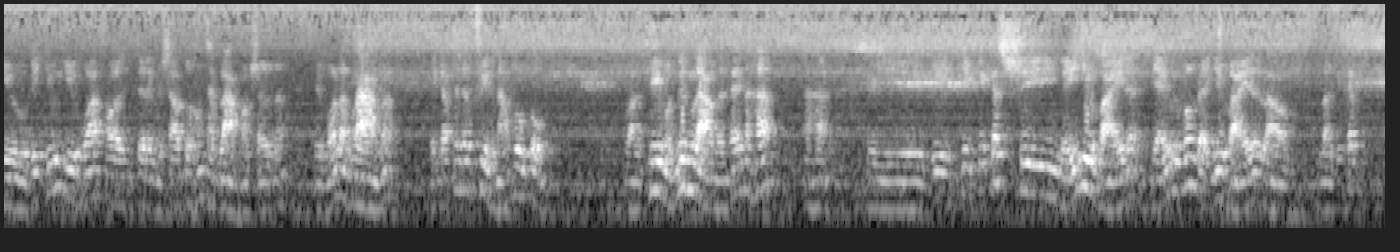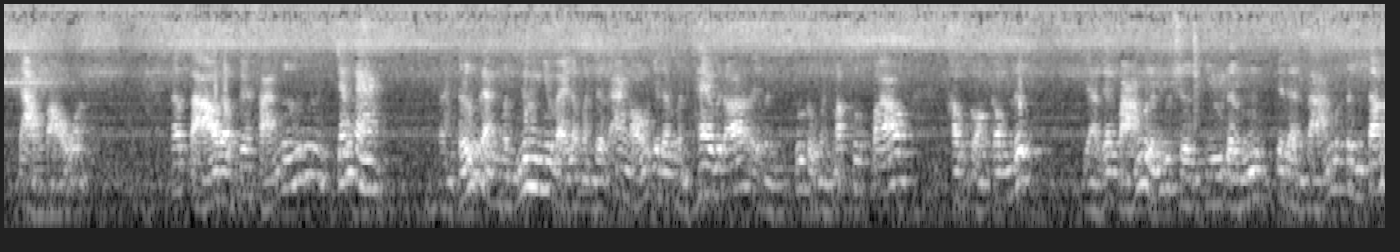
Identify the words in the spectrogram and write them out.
nhiều cái chướng duyên quá thôi cho nên vì sao tôi không thèm làm thật sự nữa. Thì mỗi lần làm đó thì cảm thấy nó phiền não vô cùng và khi mà ngưng làm thì thấy nó hết. À, thì cái, cái, cái cách suy nghĩ như vậy đó giải quyết vấn đề như vậy đó là là cái cách đào tẩu nó tạo ra cái phản ứng chấn an mình tưởng rằng mình ngưng như vậy là mình được an ổn cho nên mình theo cái đó thì mình cuối cùng mình mất phước báo không còn công đức. Và cái bản lĩnh của sự chịu đựng cái nền tảng của tinh tấn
